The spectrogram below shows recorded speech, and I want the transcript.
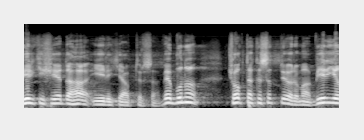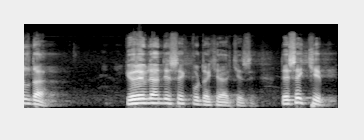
bir kişiye daha iyilik yaptırsa ve bunu çok da kısıtlıyorum ha, bir yılda görevlendirsek buradaki herkesi. Desek ki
